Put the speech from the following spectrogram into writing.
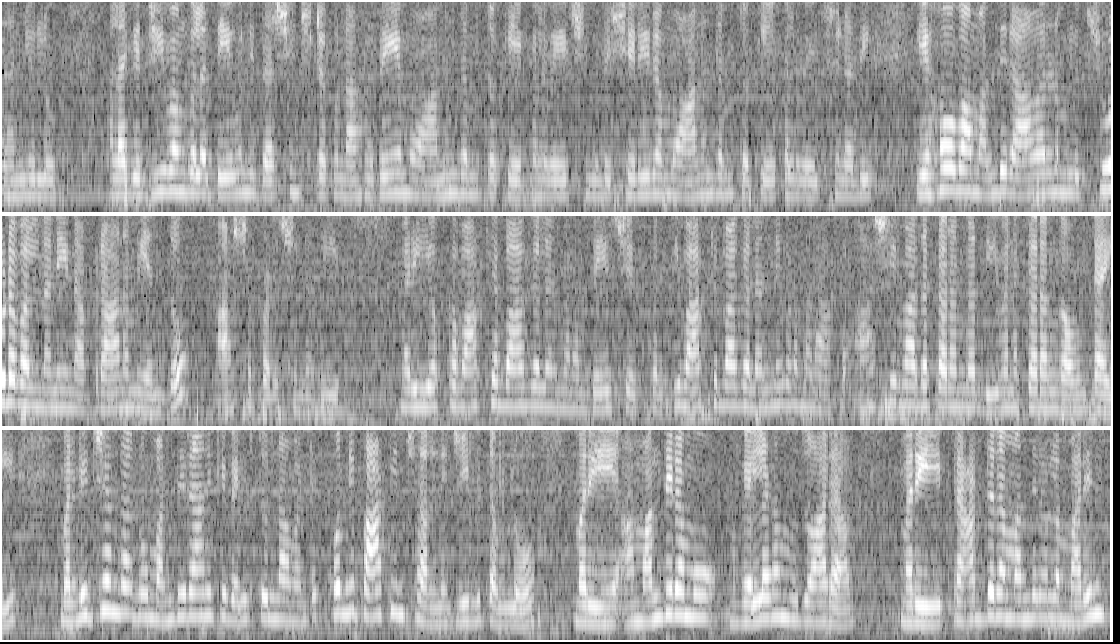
ధన్యులు. అలాగే జీవం గల దేవుని దర్శించుటకు నా హృదయము ఆనందంతో కేకలు వేచినది శరీరము ఆనందంతో కేకలు వేచినది. యహోవా మందిర ఆవరణములు చూడవలనని నా ప్రాణం ఎంతో ఆశపడుచున్నది. మరి ఈ యొక్క వాక్య భాగాలను మనం బేస్ చేసుకొని ఈ వాక్య భాగాలన్నీ కూడా మన ఆశీర్వాదకరంగా దీవెనకరంగా ఉంటాయి. మరి నిజంగా నువ్వు మందిరానికి వెళ్తున్నావంటే కొన్ని పాటించాలి నీ జీవితంలో. మరి ఆ మందిరము వెళ్ళడం ద్వారా మరి ప్రార్థన మందిరంలో మరింత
